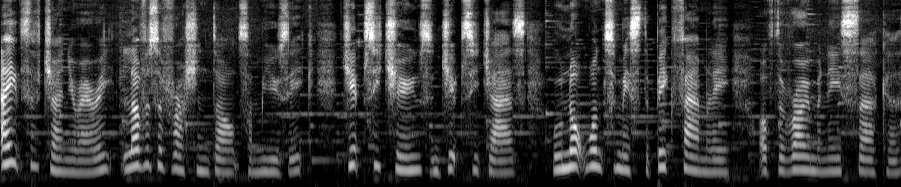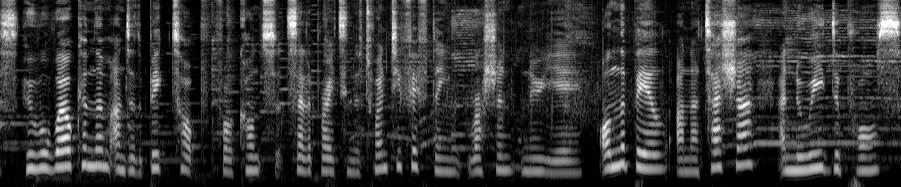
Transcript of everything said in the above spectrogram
8th of January, lovers of Russian dance and music, gypsy tunes and gypsy jazz will not want to miss the big family of the Romanès Circus, who will welcome them under the big top for a concert celebrating the 2015 Russian New Year. On the bill are Natasha and Nuit de Prince,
